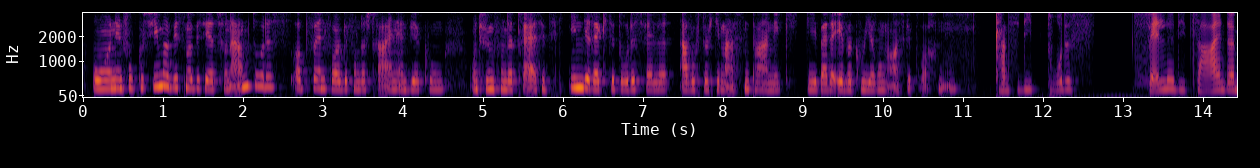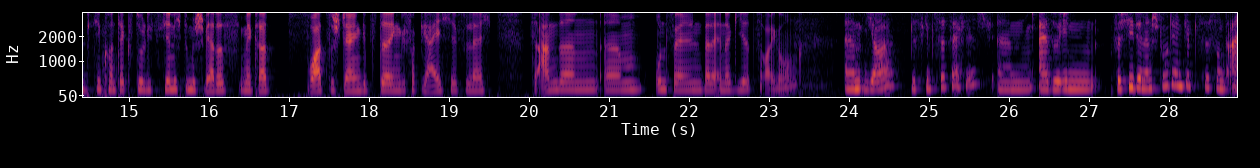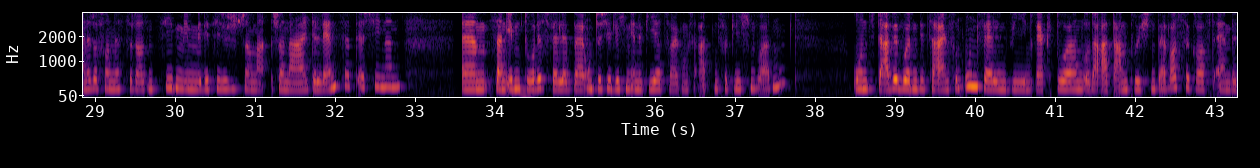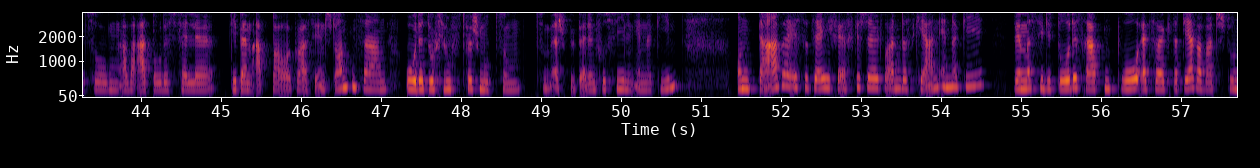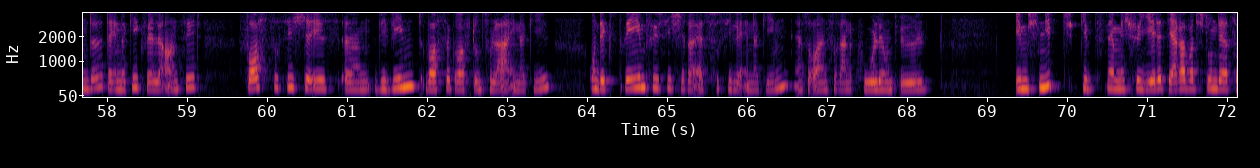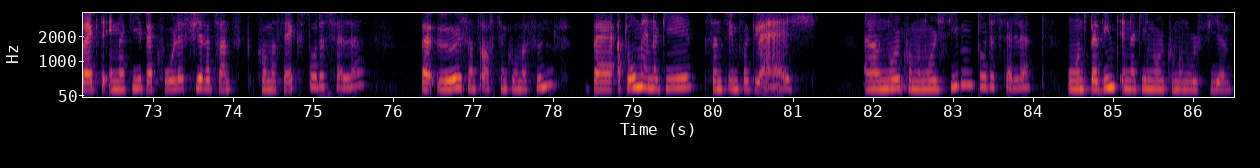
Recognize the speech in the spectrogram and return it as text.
Und in Fukushima wissen wir bis jetzt von einem Todesopfer infolge von der Strahleneinwirkung und 573 indirekte Todesfälle einfach durch die Massenpanik, die bei der Evakuierung ausgebrochen ist. Kannst du die Todesfälle, die Zahlen da ein bisschen kontextualisieren? Ich tue mir schwer, das mir gerade vorzustellen. Gibt es da irgendwie Vergleiche vielleicht zu anderen ähm, Unfällen bei der Energieerzeugung? Ähm, ja, das gibt es tatsächlich. Ähm, also in verschiedenen Studien gibt es es und eine davon ist 2007 im medizinischen Journal The Lancet erschienen ähm, sind eben Todesfälle bei unterschiedlichen Energieerzeugungsarten verglichen worden. Und dabei wurden die Zahlen von Unfällen wie in Reaktoren oder auch Dammbrüchen bei Wasserkraft einbezogen, aber auch Todesfälle, die beim Abbau quasi entstanden sind oder durch Luftverschmutzung, zum Beispiel bei den fossilen Energien. Und dabei ist tatsächlich festgestellt worden, dass Kernenergie, wenn man sich die Todesraten pro erzeugter Terawattstunde der Energiequelle ansieht, fast so sicher ist ähm, wie Wind, Wasserkraft und Solarenergie und extrem viel sicherer als fossile Energien, also allen voran Kohle und Öl. Im Schnitt gibt es nämlich für jede Terawattstunde erzeugte Energie bei Kohle 24,6 Todesfälle, bei Öl sind es 18,5, bei Atomenergie sind es im Vergleich äh, 0,07 Todesfälle und bei Windenergie 0,04.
